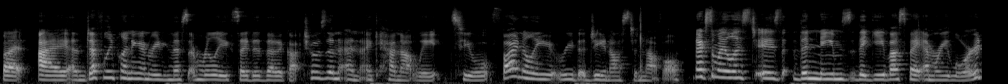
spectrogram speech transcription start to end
But I am definitely planning on reading this. I'm really excited that it got chosen, and I cannot wait to finally read a Jane Austen novel. Next on my list is The Names They Gave Us by Emery Lord.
